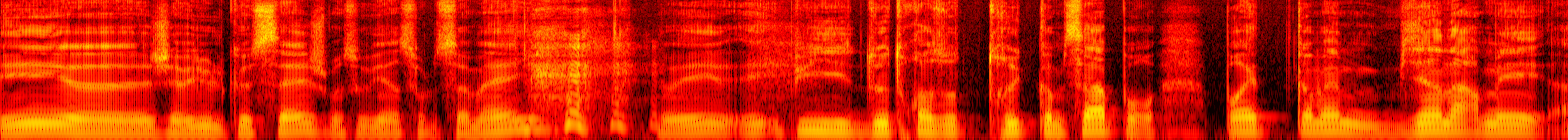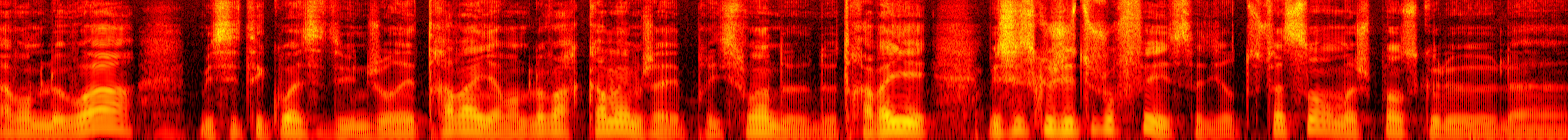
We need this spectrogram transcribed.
et euh, j'avais lu le que sais, je me souviens, sur le sommeil. et, puis deux, trois autres trucs comme ça pour, pour être quand même bien armé avant de le voir. Mais c'était quoi? C'était une journée de travail avant de le voir. Quand même, j'avais pris soin de, travailler. Mais c'est ce que j'ai toujours fait. C'est-à-dire, de toute façon, moi, je pense que le, la,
